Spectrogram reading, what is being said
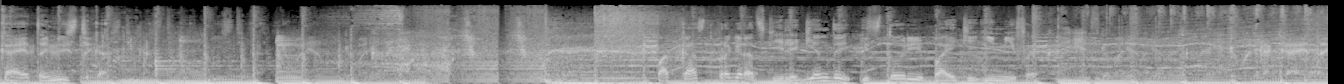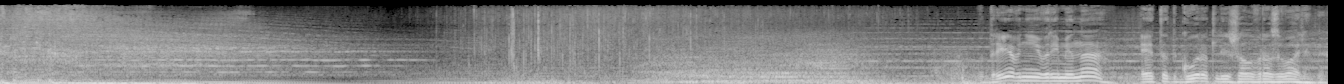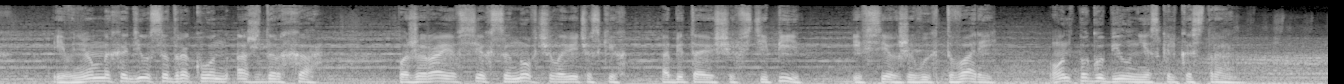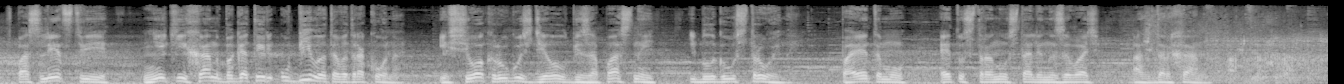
Какая-то мистика. Подкаст про городские легенды, истории, байки и мифы. В древние времена этот город лежал в развалинах, и в нем находился дракон Ашдерха. Пожирая всех сынов человеческих, обитающих в степи, и всех живых тварей, он погубил несколько стран. Впоследствии некий хан-богатырь убил этого дракона и всю округу сделал безопасной и благоустроенной. Поэтому эту страну стали называть Аждархан.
